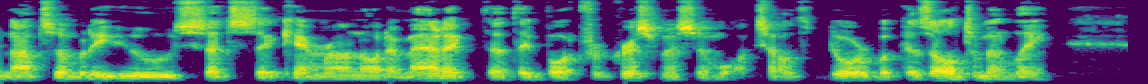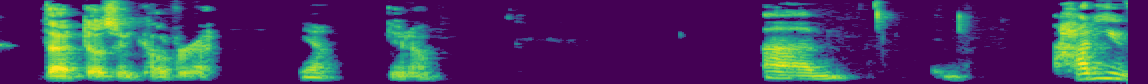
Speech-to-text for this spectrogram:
not somebody who sets their camera on automatic that they bought for Christmas and walks out the door because ultimately that doesn't cover it. Yeah. You know, Um, how do you?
